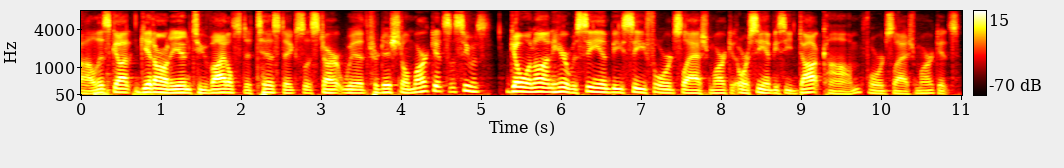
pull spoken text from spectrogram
Uh, let's got, get on into vital statistics. Let's start with traditional markets. Let's see what's going on here with CNBC forward slash market or CNBC.com forward slash markets.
